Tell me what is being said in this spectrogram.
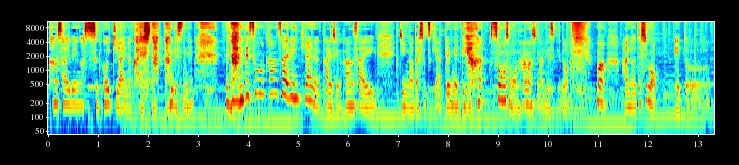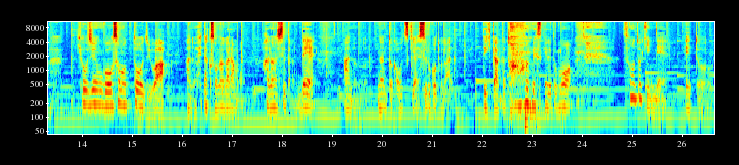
関西弁がすごい嫌いな彼氏だったんですね。でなんでその関西弁嫌いな彼氏が関西人の私と付き合ってんねんっていう そもそもの話なんですけどまああの私もえっ、と標準語をその当時はあの下手くそながらも話してたんであのなんとかお付き合いすることができたんだと思うんですけれどもその時にねえっ、と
